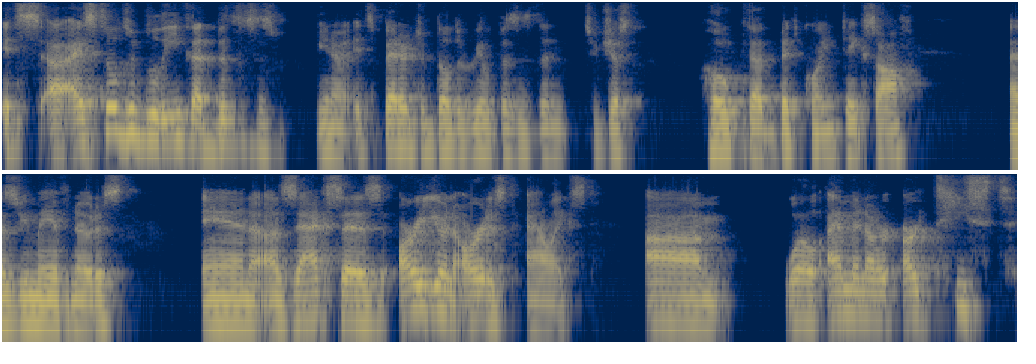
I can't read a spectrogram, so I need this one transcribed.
It's, uh, I still do believe that businesses, you know, it's better to build a real business than to just hope that Bitcoin takes off, as you may have noticed. And uh, Zach says, "Are you an artist, Alex?" Um, well, I'm an ar- artiste,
